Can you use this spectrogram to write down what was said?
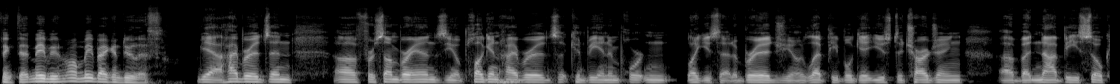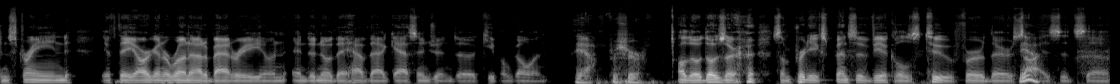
think that maybe, well, maybe I can do this. Yeah, hybrids and uh, for some brands, you know, plug-in hybrids can be an important, like you said, a bridge. You know, let people get used to charging, uh, but not be so constrained if they are going to run out of battery, you know, and, and to know they have that gas engine to keep them going. Yeah, for sure. Although those are some pretty expensive vehicles too for their size. Yeah. It's uh,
